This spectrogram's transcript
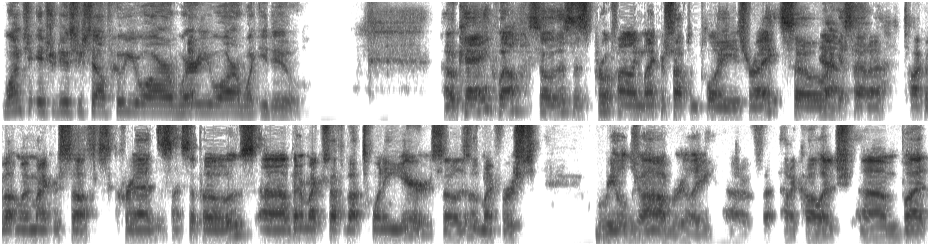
why don't you introduce yourself, who you are, where you are, what you do? Okay, well, so this is profiling Microsoft employees, right? So Yeah. I guess I ought to talk about my Microsoft creds, I suppose. Uh, I've been at Microsoft about 20 years, so this was my first real job, really, out of out of college. Um, but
